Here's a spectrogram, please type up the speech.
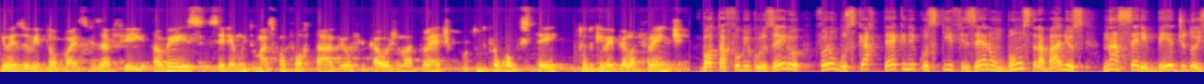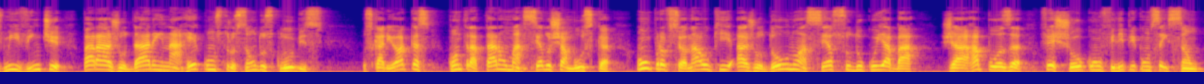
eu resolvi topar esse desafio. Talvez seria muito mais confortável ficar hoje no Atlético, por tudo que eu conquistei, tudo que vem pela frente. Botafogo e Cruzeiro foram buscar técnicos que fizeram bons trabalhos na Série B de 2020 para ajudarem na reconstrução dos clubes. Os cariocas contrataram Marcelo Chamusca, um profissional que ajudou no acesso do Cuiabá já a Raposa fechou com o Felipe Conceição.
